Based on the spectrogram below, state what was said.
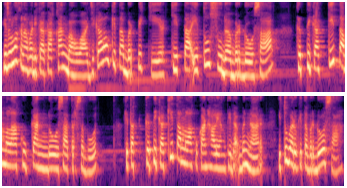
Itulah kenapa dikatakan bahwa jikalau kita berpikir kita itu sudah berdosa ketika kita melakukan dosa tersebut, kita ketika kita melakukan hal yang tidak benar, itu baru kita berdosa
